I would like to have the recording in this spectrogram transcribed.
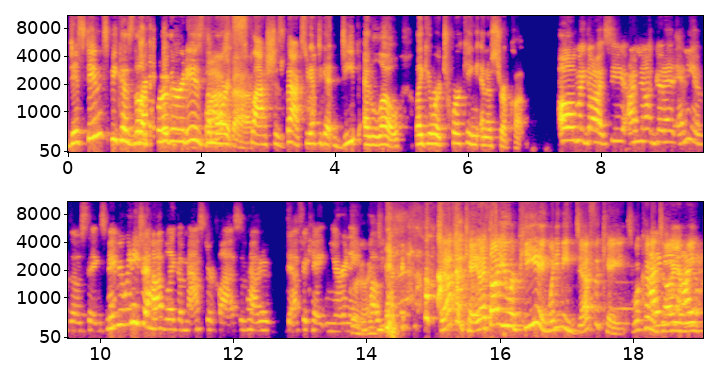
distance because the Right. further it is, the more it back. splashes back. So you have to get deep and low, like you were twerking in a strip club. oh my god see i'm not good at any of those things maybe we need to have like a master class of how to defecate and urinate in public. defecate? I thought you were peeing. What do you mean defecate? What kind of I mean, diarrhea?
